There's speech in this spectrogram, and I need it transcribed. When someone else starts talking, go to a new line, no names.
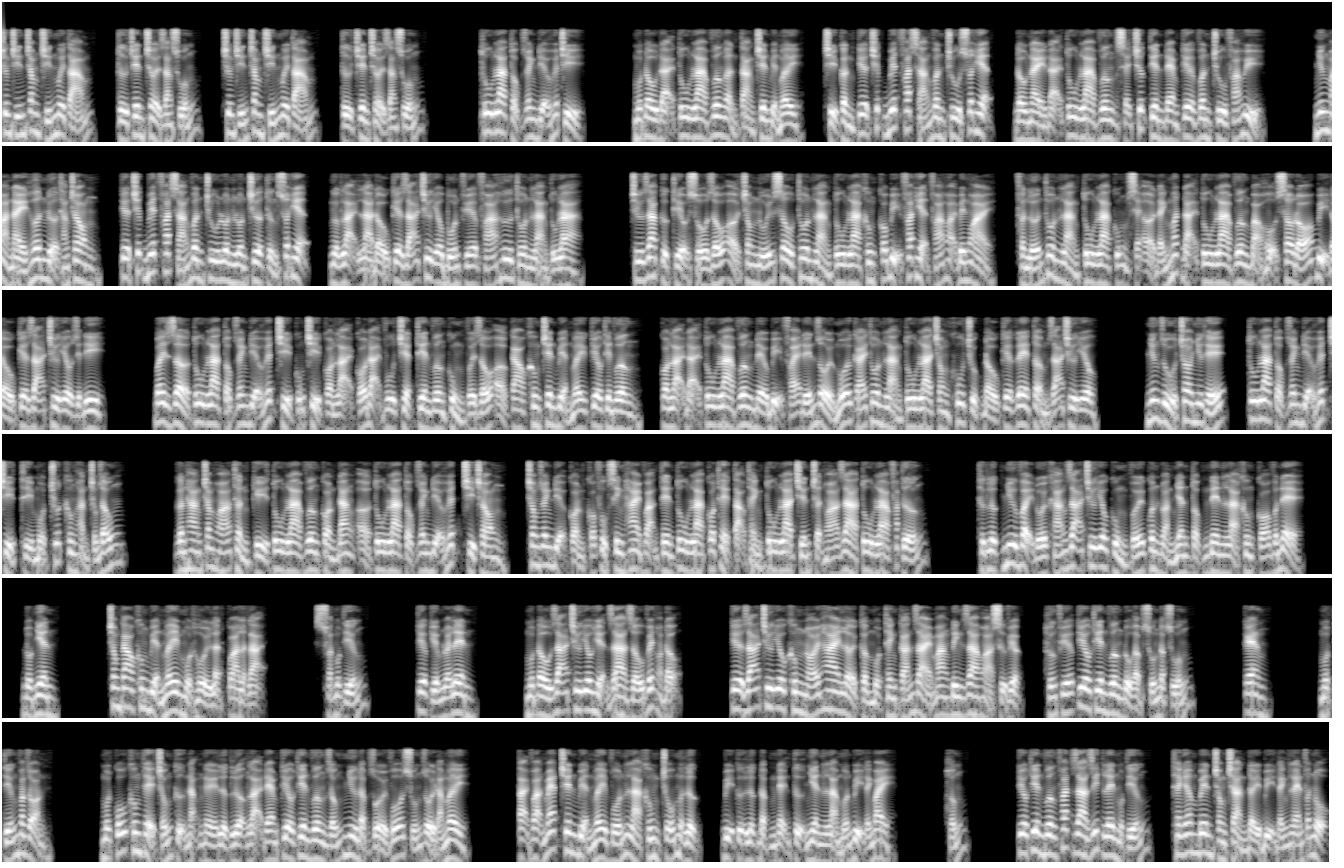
chương 998, từ trên trời giáng xuống chương 998, từ trên trời giáng xuống. Tu la tộc doanh địa huyết trì. Một đầu đại tu la vương ẩn tàng trên biển mây chỉ cần kia chiếc biết phát sáng vân chu xuất hiện đầu này đại tu la vương sẽ trước tiên đem kia vân chu phá hủy. Nhưng mà này hơn nửa tháng trong kia chiếc biết phát sáng vân chu luôn luôn chưa từng xuất hiện ngược lại là đầu kia giã chưa yêu bốn phía phá hư thôn làng tu la. Trừ ra cực thiểu số dấu ở trong núi sâu thôn làng tu la không có bị phát hiện phá hoại bên ngoài phần lớn thôn làng tu la cũng sẽ ở đánh mất đại tu la vương bảo hộ sau đó bị đầu kia giã chưa yêu diệt đi bây giờ tu la tộc doanh địa huyết chỉ cũng chỉ còn lại có đại vu triệt thiên vương cùng với dấu ở cao không trên biển mây kiêu thiên vương, còn lại đại tu la vương đều bị phái đến rồi mỗi cái thôn làng tu la trong khu trục đầu kia ghê tẩm giã chưa yêu. Nhưng dù cho như thế, tu la tộc doanh địa huyết chỉ thì một chút không hẳn trống rỗng. Gần hàng trăm hóa thần kỳ tu la vương còn đang ở tu la tộc doanh địa huyết chỉ trong trong doanh địa còn có phục sinh hai vạn tên tu la có thể tạo thành tu la chiến trận hóa ra tu la pháp tướng. Thực lực như vậy đối kháng dã chưa yêu cùng với quân đoàn nhân tộc nên là không có vấn đề. Đột nhiên, trong cao không biển mây một hồi lật qua lật lại. Xoát một tiếng tia kiếm lóe lên. Một đầu dã chư yêu hiện ra dấu vết hoạt động. Tia dã chư yêu không nói hai lời cầm một thanh cán dài mang đinh ra hỏa sự việc, hướng phía tiêu thiên vương đổ ập xuống đập xuống. Keng. Một tiếng vang dọn. Một cỗ không thể chống cự nặng nề lực lượng lại đem tiêu thiên vương giống như đập rồi vỗ xuống rồi đám mây. Tại vạn mét trên biển mây vốn là không chỗ mượn lực, bị cự lực đập nện tự nhiên là muốn bị đánh bay. Hống. Tiêu thiên vương phát ra rít lên một tiếng, thanh âm bên trong tràn đầy bị đánh lén phẫn nộ.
